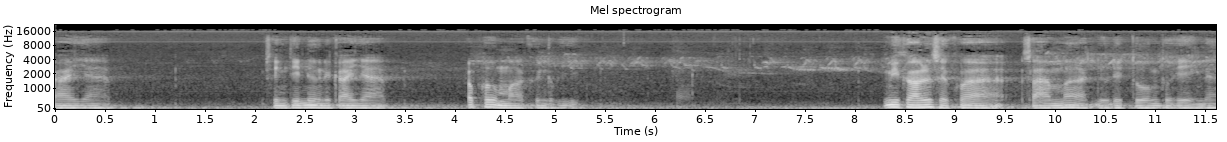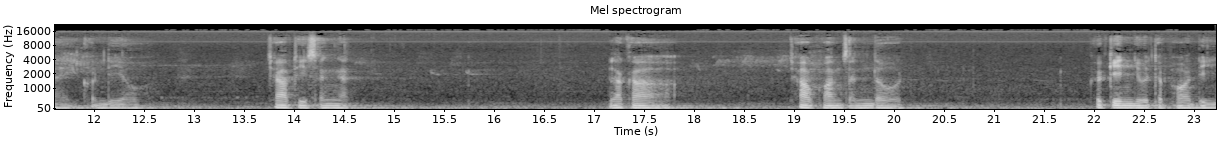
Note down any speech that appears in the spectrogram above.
กายหยาบ สิ่งที่เนื่องในกายหยาบ ก็เพิ่มมากขึ้นกับอีก มีความรู้สึกว่าสามารถอยู่ในตัวของตัวเองได้คนเดียว ชอบที่สงัด แล้วก็ชอบความสันโดษ คือกินอยู่แต่พอดี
